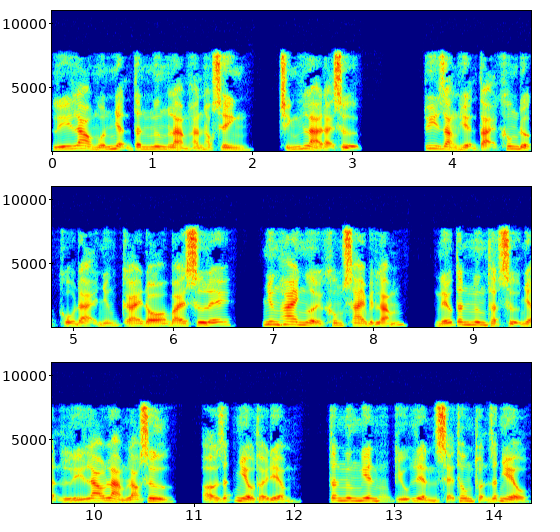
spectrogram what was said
Lý Lao muốn nhận tân ngưng làm hắn học sinh, chính là đại sự. Tuy rằng hiện tại không được cổ đại những cái đó bái sư lễ, nhưng hai người không sai biệt lắm, nếu tân ngưng thật sự nhận Lý Lao làm lao sư, ở rất nhiều thời điểm, tân ngưng nghiên cứu liền sẽ thông thuận rất nhiều,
